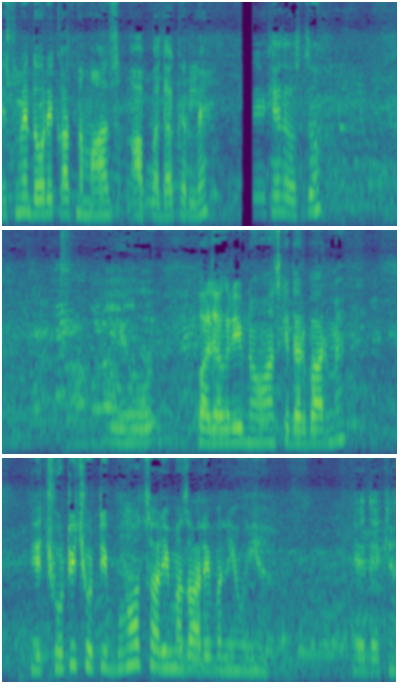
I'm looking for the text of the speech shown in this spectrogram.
इसमें दो रिकात नमाज़ आप अदा कर लें। देखें दोस्तों, ये हो ख्वाजा गरीब नवाज़ के दरबार में ये छोटी छोटी बहुत सारी मज़ारें बनी हुई हैं। ये देखें।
